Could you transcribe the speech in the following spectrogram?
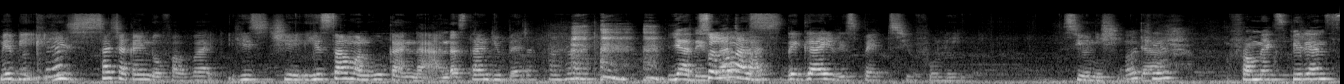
Maybe Okay. he's such a kind of a. He's she, he's someone who can understand you better. mm-hmm. yeah so long as part. the guy respects you fully. Sio ni shida. okay From experience,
